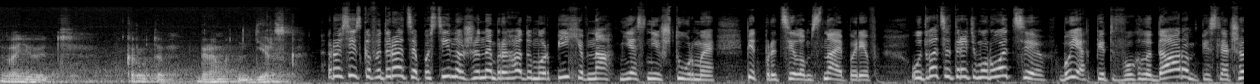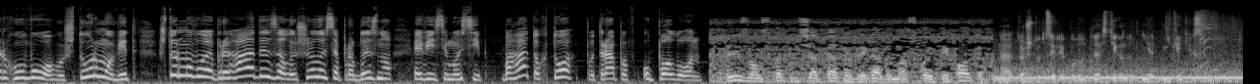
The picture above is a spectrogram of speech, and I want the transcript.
воюють круто, грамотно, дерзко. Російська Федерація постійно жене бригаду морпіхів на м'ясні штурми під прицілом снайперів. У 23-му році в боях під Вугледаром після чергового штурму від штурмової бригади залишилося приблизно 8 осіб. Багато хто потрапив у полон. Призвал 155-ю бригаду морской пехоты. То, что цели будут достигнуты, нет никаких сомнений.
